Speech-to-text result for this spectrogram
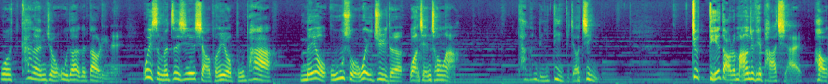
我看了很久，悟到一个道理呢，为什么这些小朋友不怕，没有无所畏惧的往前冲啊？他们离地比较近。就跌倒了，马上就可以爬起来。好，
